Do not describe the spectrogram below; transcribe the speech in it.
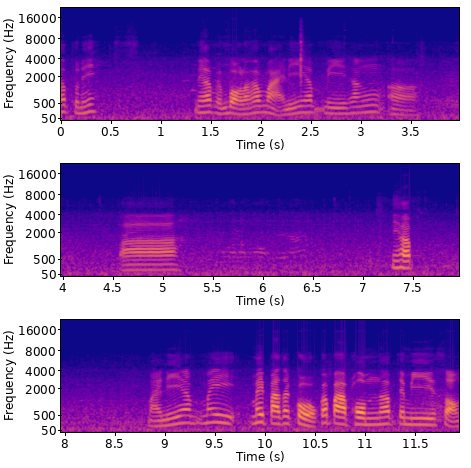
ครับตัวนี้ นี่ครับผมบอกแล้วครับหมายนี้ครับมีทั้งเอ่อปลานี่ครับ หมายนี้ครับไม่ไม่ปลาตะโกกก็ปลาพรมนะครับ จะมีสอง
